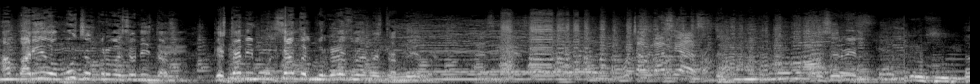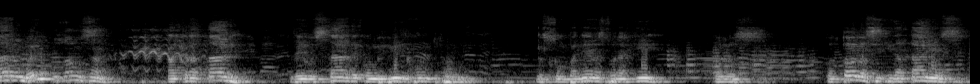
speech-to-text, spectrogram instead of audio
han parido muchos profesionistas que están impulsando el progreso de nuestra tierra. Muchas gracias. Para servir. que nos invitaron, bueno, pues vamos a, a tratar de gustar, de convivir junto con los compañeros por aquí, con, los, con todos los ejidatarios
